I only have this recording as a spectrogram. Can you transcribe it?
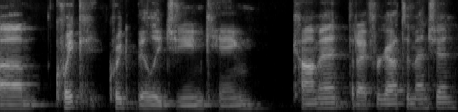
Um, quick, quick Billie Jean King comment that I forgot to mention.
